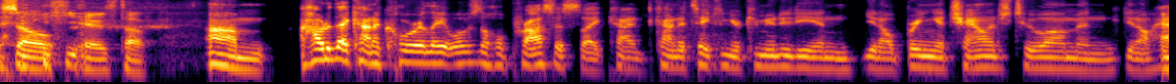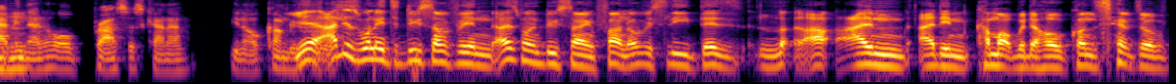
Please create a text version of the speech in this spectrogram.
so yeah it was tough um how did that kind of correlate? What was the whole process like? Kind of, kind of taking your community and you know bringing a challenge to them, and you know having mm-hmm. that whole process kind of you know come to yeah fruition. i just wanted to do something i just want to do something fun obviously there's I, I i didn't come up with the whole concept of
